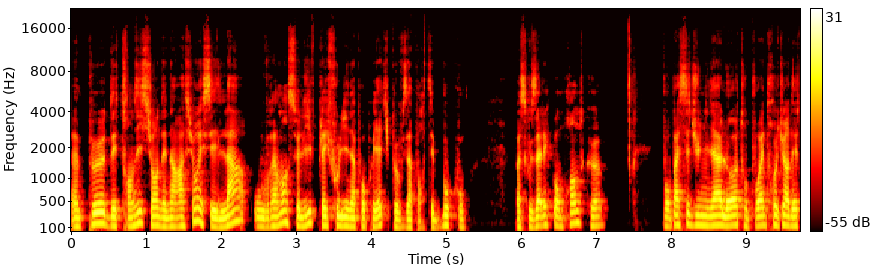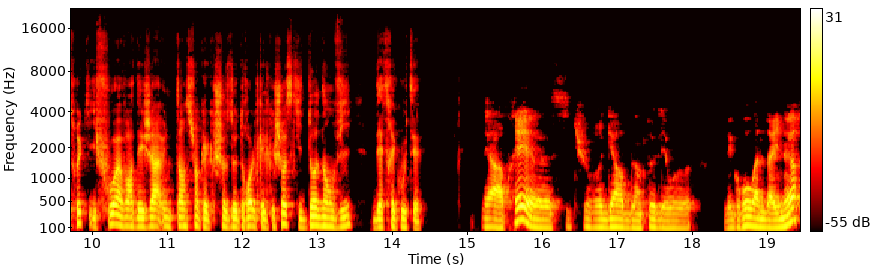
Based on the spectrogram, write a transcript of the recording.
un peu des transitions, des narrations, et c'est là où vraiment ce livre Playfully Inappropriate, il peut vous apporter beaucoup. Parce que vous allez comprendre que pour passer d'une idée à l'autre ou pour introduire des trucs, il faut avoir déjà une tension, quelque chose de drôle, quelque chose qui donne envie d'être écouté. Et après, euh, si tu regardes un peu les, euh, les gros one-liners,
